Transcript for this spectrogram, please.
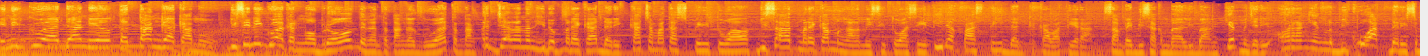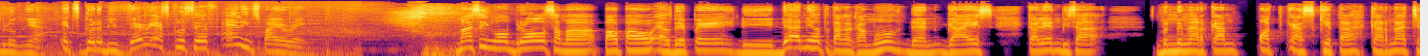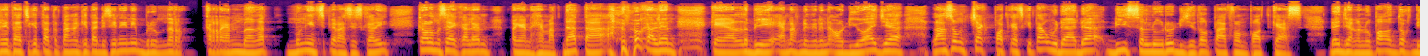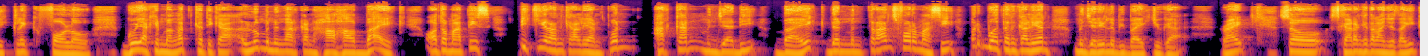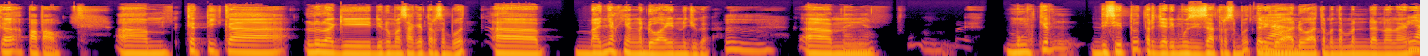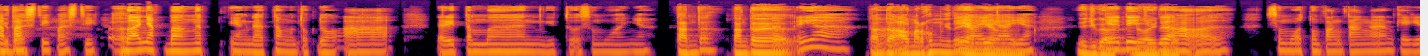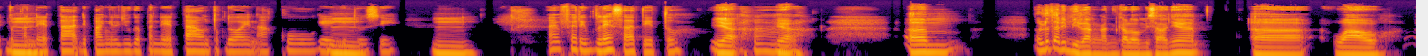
Ini gua Daniel, tetangga kamu. Di sini gua akan ngobrol dengan tetangga gua tentang perjalanan hidup mereka dari kacamata spiritual di saat mereka mengalami situasi tidak pasti dan kekhawatiran sampai bisa kembali bangkit menjadi orang yang lebih kuat dari sebelumnya. It's gonna be very exclusive and inspiring. Masih ngobrol sama Pau Pau LDP di Daniel tetangga kamu dan guys, kalian bisa mendengarkan podcast kita karena cerita-cerita tetangga kita di sini ini benar-benar keren banget, menginspirasi sekali. Kalau misalnya kalian pengen hemat data atau kalian kayak lebih enak dengerin audio aja, langsung cek podcast kita udah ada di seluruh digital platform podcast. Dan jangan lupa untuk diklik follow. Gue yakin banget ketika lu mendengarkan hal-hal baik, otomatis pikiran kalian pun akan menjadi baik dan mentransformasi perbuatan kalian menjadi lebih baik juga, right? So sekarang kita lanjut lagi ke Papau. Um, ketika lu lagi di rumah sakit tersebut, uh, banyak yang ngedoain lu juga. Hmm, Um, Banyak. Mungkin di situ terjadi mukjizat tersebut dari Iya. doa-doa teman-teman dan lain-lain Iya gitu. pasti pasti Eh. banyak banget yang datang untuk doa dari teman gitu semuanya. Tante, tante, iya. tante heeh. almarhum gitu Iya yang, iya yang iya. dia juga Dia dia doain juga heeh, semua tumpang tangan kayak gitu Hmm. pendeta dipanggil juga pendeta untuk doain aku kayak Hmm. gitu sih. Hmm, I'm very blessed saat itu. ya, Hmm. ya. Em, lu tadi bilang kan kalau misalnya eh, wow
